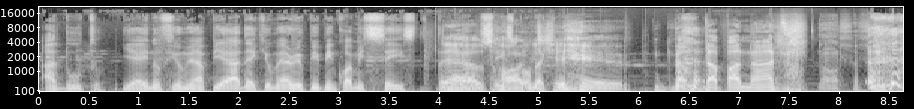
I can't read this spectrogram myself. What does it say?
adulto. E aí no filme a piada é que o Mary e o Pippin come seis, tá é, ligado? os seis pão daquele. dá, dá pra nada. Nossa, filho.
